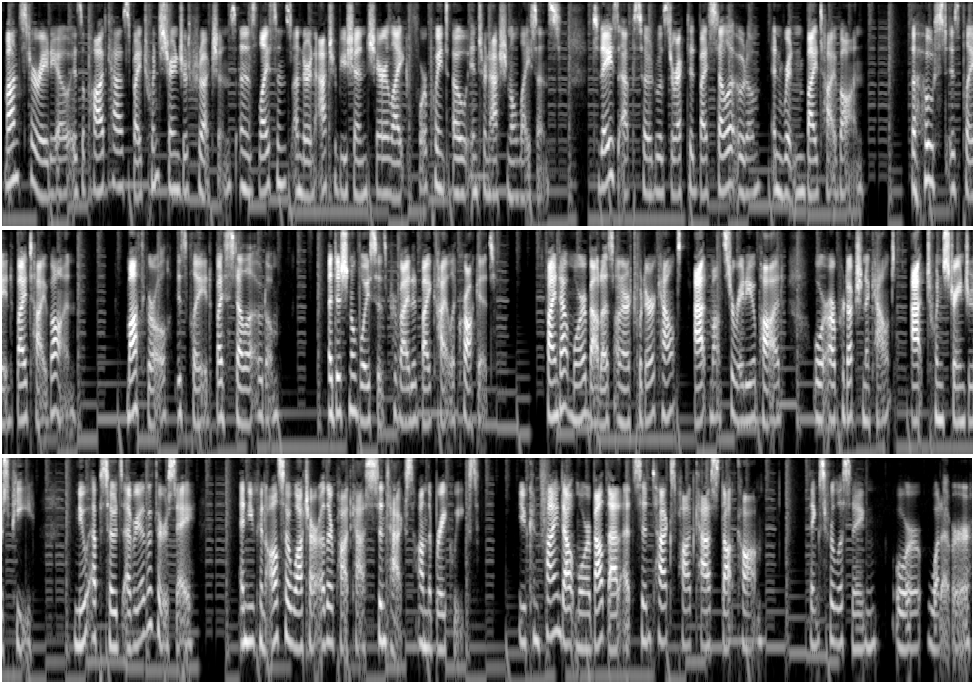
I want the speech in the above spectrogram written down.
Monster Radio is a podcast by Twin Strangers Productions and is licensed under an Attribution Share Alike 4.0 international license. Today's episode was directed by Stella Odom and written by Ty Von. The host is played by Ty Von. Moth Girl is played by Stella Odom. Additional voices provided by Kaila Crockett. Find out more about us on our Twitter account at Monster Radio Pod or our production account at Twin Strangers P new episodes every other Thursday, and you can also watch our other podcast, Syntax, on the break weeks. You can find out more about that at syntaxpodcast.com. Thanks for listening, or whatever.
